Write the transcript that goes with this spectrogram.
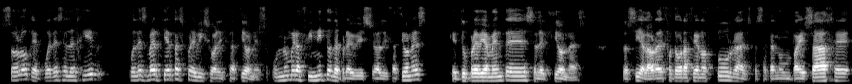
solo que puedes elegir, puedes ver ciertas previsualizaciones, un número finito de previsualizaciones que tú previamente seleccionas. Entonces, sí, a la hora de fotografía nocturna, estás sacando un paisaje,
